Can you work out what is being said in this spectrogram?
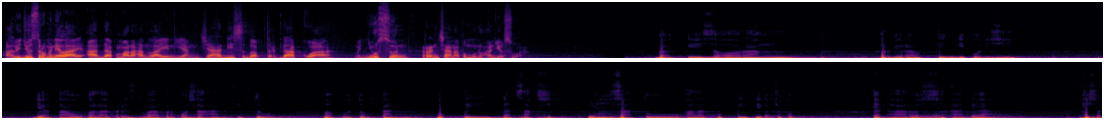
Ahli justru menilai ada kemarahan lain yang jadi sebab terdakwa menyusun rencana pembunuhan Yosua. Bagi seorang perwira tinggi polisi, dia tahu kalau peristiwa perkosaan itu membutuhkan bukti dan saksi. Ya. Satu alat bukti tidak cukup dan harus ada visum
